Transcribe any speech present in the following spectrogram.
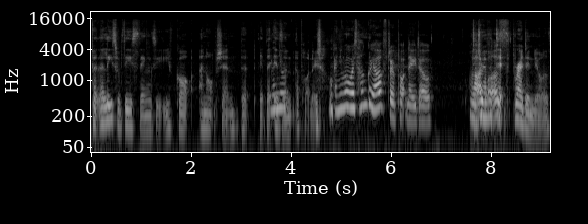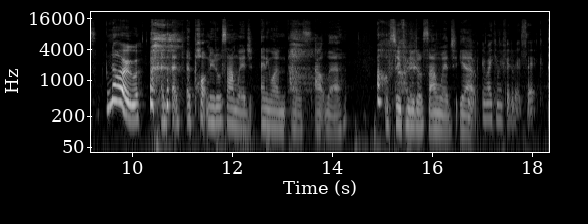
but at least with these things, you've got an option that it, that isn't a pot noodle. and you're always hungry after a pot noodle. Well, Did you I ever was. dip bread in yours? No. a, a, a pot noodle sandwich. Anyone else out there? Oh, or super noodle sandwich? Yeah. You're, you're making me feel a bit sick.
